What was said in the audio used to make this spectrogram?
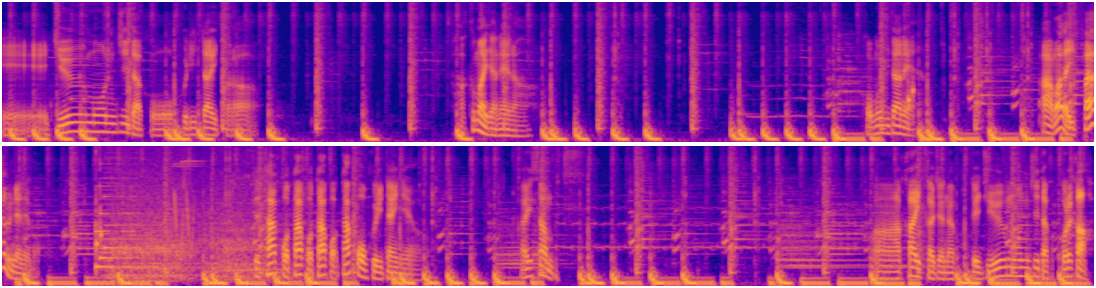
えー、十文字だこを送りたいから、白米じゃねえな。小麦だね。あ、まだいっぱいあるね、でも。で、タコ、タコ、タコ、タコ送りたいんだよ。海産物。あ、赤イカじゃなくて十文字だ。これか。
